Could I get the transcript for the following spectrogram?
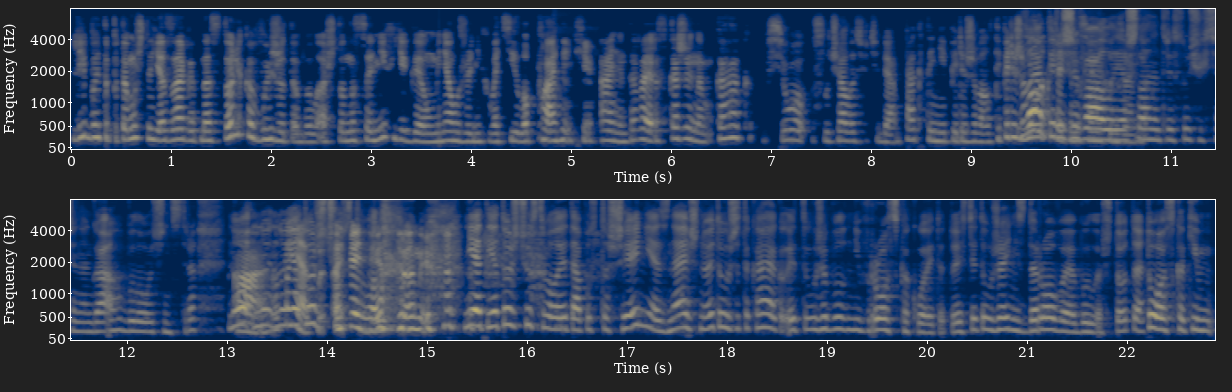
либо это потому, что я за год настолько выжата была, что на самих ЕГЭ у меня уже не хватило паники. Аня, давай расскажи нам, как все случалось у тебя, как ты не переживала. Ты переживала, переживала, я шла на трясущихся ногах, было очень страшно. Но, а, но, ну, но понятно. я тоже чувствовала... Опять две стороны. Нет, я тоже чувствовала это опустошение, знаешь, но это уже такая, это уже был невроз какой-то, то есть это уже нездоровое было что-то, то, с каким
